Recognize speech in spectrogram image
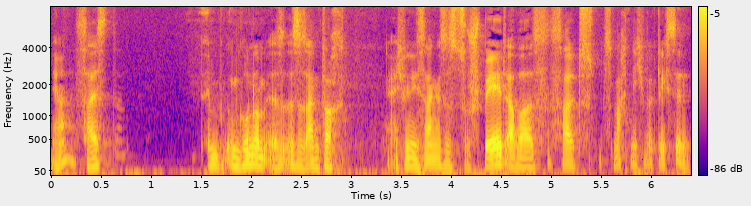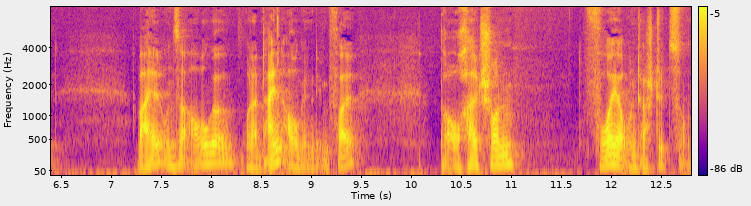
Ja, das heißt, im, im Grunde ist, ist es einfach, ja, ich will nicht sagen, es ist zu spät, aber es ist halt, es macht nicht wirklich Sinn. Weil unser Auge, oder dein Auge in dem Fall, braucht halt schon vorher Unterstützung.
